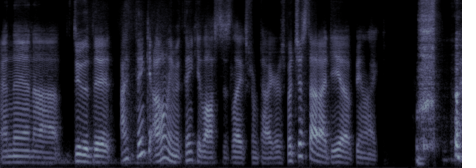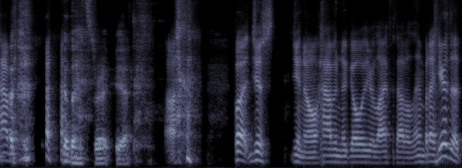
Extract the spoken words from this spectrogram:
and then uh, dude that I think I don't even think he lost his legs from tigers, but just that idea of being like, having, That's right. Yeah. uh, but just you know having to go with your life without a limb. But I hear the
